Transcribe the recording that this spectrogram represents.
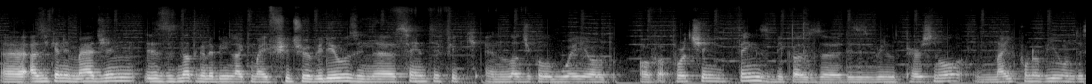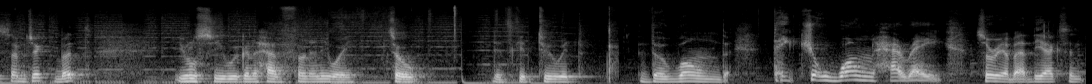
Uh, as you can imagine, this is not to be like my future videos in a scientific and logical way of, of approaching things because uh, this is really personal, my point of view on this subject, but you'll see we're to have fun anyway. So let's get to it. The wand. Take your wand, Harry! Sorry about the accent.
